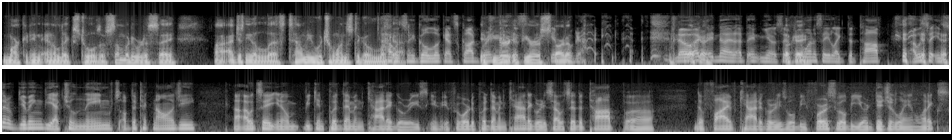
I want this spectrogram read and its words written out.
marketing analytics tools, if somebody were to say, I just need a list. Tell me which ones to go look at. I would say go look at Scott. If you're if you're a startup, no, okay. I, no, I you know. So okay. if you want to say like the top, I would say instead of giving the actual names of the technology, uh, I would say you know we can put them in categories. If if we were to put them in categories, I would say the top, uh, the five categories will be first will be your digital analytics.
